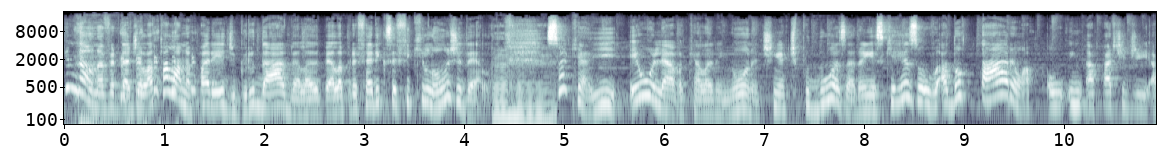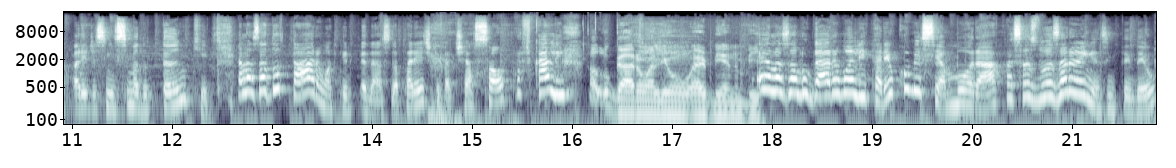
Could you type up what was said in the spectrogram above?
E não, na verdade, ela tá lá na parede, grudada. Ela, ela prefere que você fique longe dela. Uhum. Só que aí, eu olhava aquela aranhona, tinha tipo duas aranhas que resolveram, adotaram a, a parte de, a parede assim em cima do tanque. Elas adotaram aquele pedaço da parede que batia sol para ficar ali. Alugaram ali um Airbnb. Elas alugaram ali, cara. Eu comecei a morar com essas duas aranhas, entendeu?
